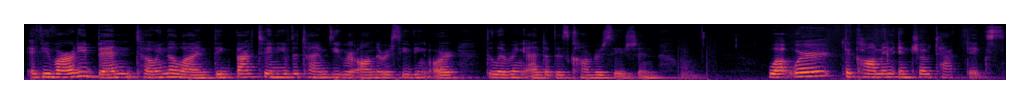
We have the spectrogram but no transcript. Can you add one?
If you've already been toeing the line, think back to any of the times you were on the receiving or delivering end of this conversation. What were the common intro tactics?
